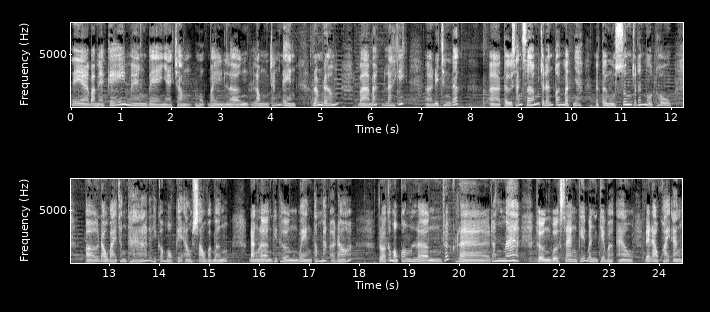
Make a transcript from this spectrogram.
Thì à, bà mẹ kế mang về nhà chồng một bầy lợn lông trắng đen đốm đốm và bắt La Hít à, đi chân đất à, từ sáng sớm cho đến tối mịt nha, rồi từ mùa xuân cho đến mùa thu ở đầu bãi chăn thả thì có một cái ao sâu và bẩn. Đàn lợn thì thường quen tắm mắt ở đó. Rồi có một con lợn rất là ranh ma thường vượt sang phía bên kia bờ ao để đào khoai ăn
